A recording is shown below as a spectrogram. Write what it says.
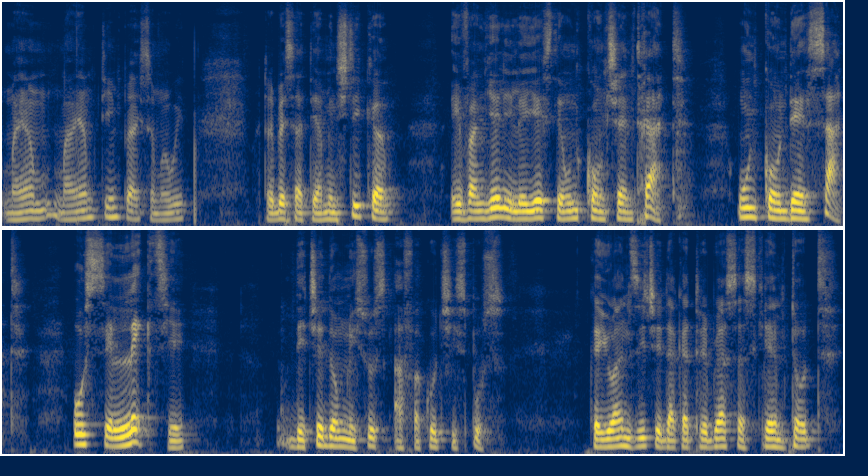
mai, am, mai am timp, hai să mă uit, trebuie să termin. Știi că Evangheliile este un concentrat, un condensat, o selecție de ce Domnul Iisus a făcut și spus. Că Ioan zice, dacă trebuia să scriem tot,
